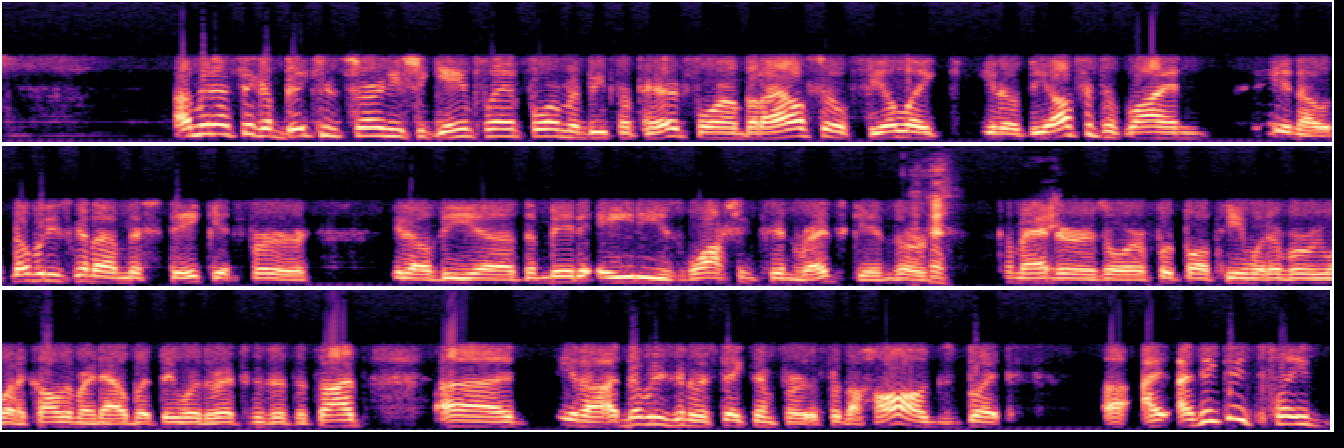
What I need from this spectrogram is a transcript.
I mean, I think a big concern. You should game plan for him and be prepared for him. But I also feel like you know the offensive line. You know, nobody's going to mistake it for you know the uh, the mid '80s Washington Redskins or Commanders or football team, whatever we want to call them right now. But they were the Redskins at the time. Uh, you know, nobody's going to mistake them for for the Hogs. But uh, I, I think they've played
